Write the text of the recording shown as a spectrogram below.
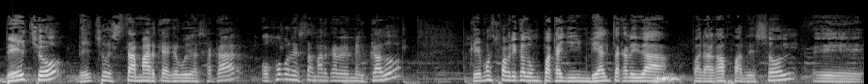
de hecho, de hecho esta marca que voy a sacar, ojo con esta marca en el mercado, que hemos fabricado un packaging de alta calidad para gafas de sol. Eh,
